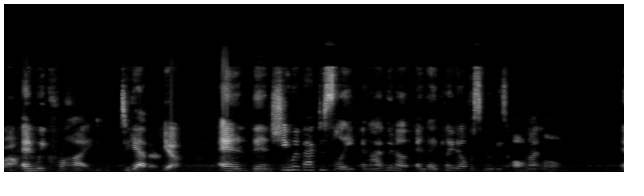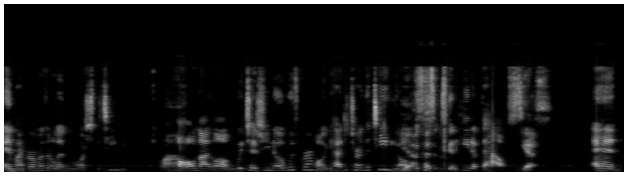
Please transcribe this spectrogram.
Wow. And we cried together. Yeah. And then she went back to sleep and I went up and they played Elvis movies all night long. And my grandmother let me watch the TV Wow. all night long, which, as you know, with grandma, you had to turn the TV off Yes. because it was going to heat up the house Yes. and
